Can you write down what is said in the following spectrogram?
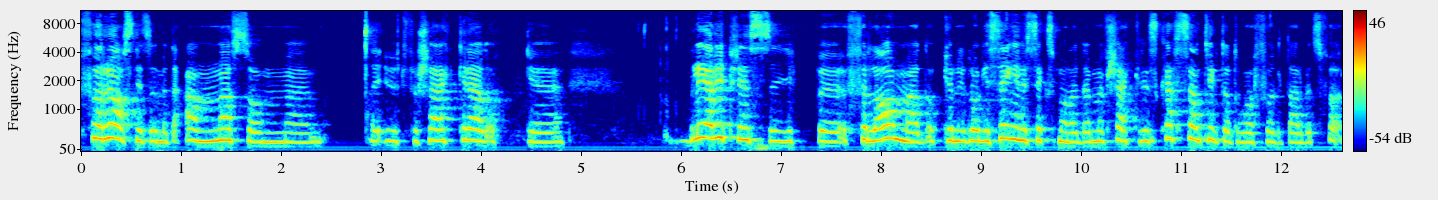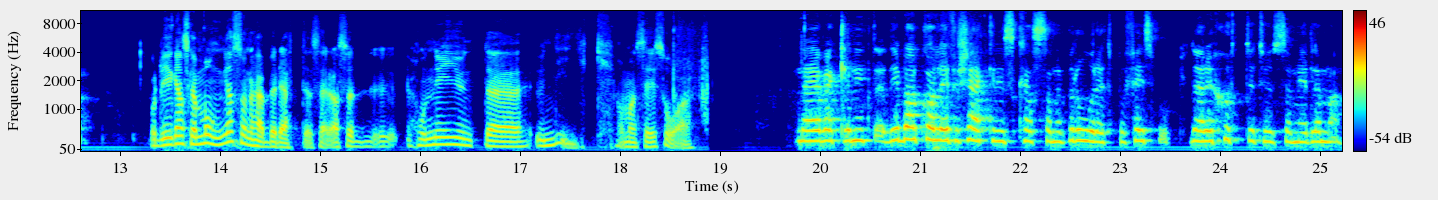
förra avsnittet som heter Anna som eh, är utförsäkrad och eh, blev i princip eh, förlamad och kunde låg i sängen i sex månader men Försäkringskassan tyckte att hon var fullt arbetsför. Och det är ganska många sådana här berättelser. Alltså, hon är ju inte unik, om man säger så. Nej, verkligen inte. Det är bara att kolla i Försäkringskassan-upproret på Facebook. Där är 70 000 medlemmar.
